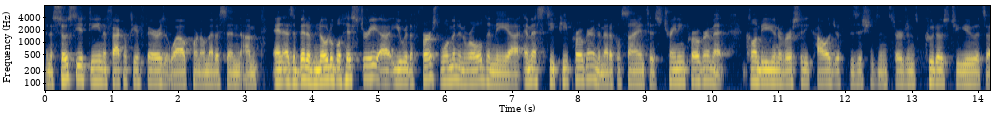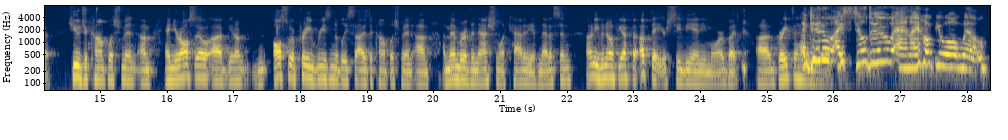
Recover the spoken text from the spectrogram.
an associate dean of faculty affairs at Weill Cornell Medicine. Um, and as a bit of notable history, uh, you were the first woman enrolled in the uh, MSTP program, the Medical Scientist Training Program at Columbia University College of Physicians and Surgeons. Kudos to you. It's a huge accomplishment. Um, and you're also, uh, you know, also a pretty reasonably sized accomplishment. Um, a member of the National Academy of Medicine. I don't even know if you have to update your CV anymore, but uh, great to have. I do. I still do, and I hope you all will.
